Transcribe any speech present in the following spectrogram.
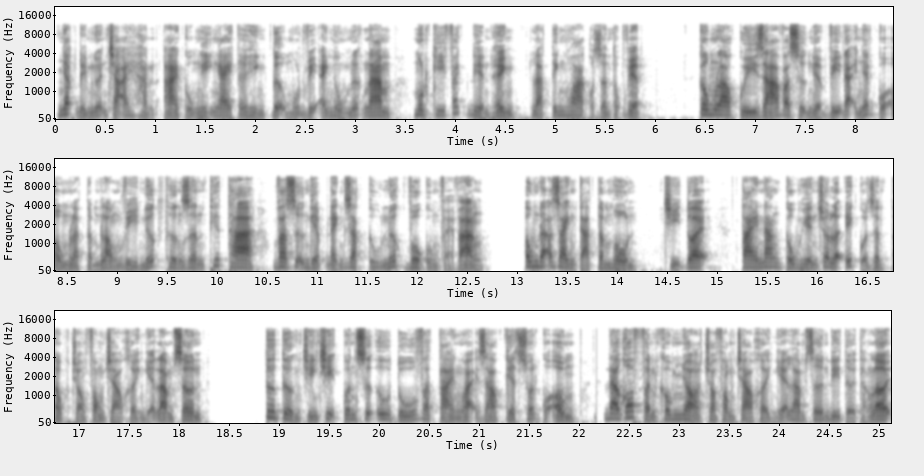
Nhắc đến Nguyễn Trãi, hẳn ai cũng nghĩ ngay tới hình tượng một vị anh hùng nước Nam, một khí phách điển hình là tinh hoa của dân tộc Việt. Công lao quý giá và sự nghiệp vĩ đại nhất của ông là tấm lòng vì nước thương dân thiết tha và sự nghiệp đánh giặc cứu nước vô cùng vẻ vang. Ông đã dành cả tâm hồn, trí tuệ, tài năng cống hiến cho lợi ích của dân tộc trong phong trào khởi nghĩa Lam Sơn. Tư tưởng chính trị quân sự ưu tú và tài ngoại giao kiệt xuất của ông đã góp phần không nhỏ cho phong trào khởi nghĩa Lam Sơn đi tới thắng lợi.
